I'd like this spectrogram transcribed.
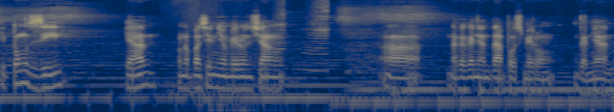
Itong Z, yan. Kung napansin nyo, meron siyang uh, nagaganyan tapos merong ganyan.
